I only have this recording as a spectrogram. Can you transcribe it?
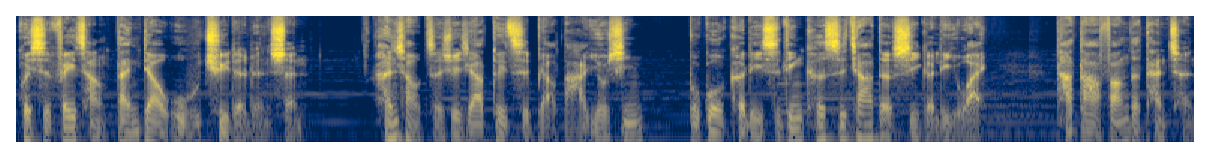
会是非常单调无趣的人生。很少哲学家对此表达忧心，不过克里斯汀·科斯加德是一个例外。他大方的坦诚，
